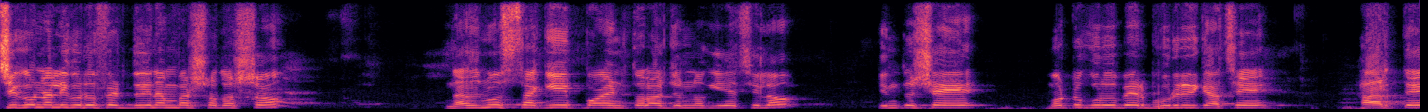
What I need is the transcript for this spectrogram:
চিকন আলী গ্রুপের দুই নম্বর সদস্য। নাজমুস সাকিব পয়েন্ট তোলার জন্য গিয়েছিল কিন্তু সে মোটু গ্রুপের ভুরির কাছে হারতে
